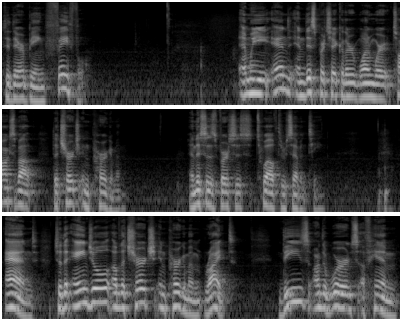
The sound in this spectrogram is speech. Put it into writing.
to their being faithful. And we end in this particular one where it talks about the church in Pergamum. And this is verses 12 through 17. And to the angel of the church in Pergamum, write These are the words of him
